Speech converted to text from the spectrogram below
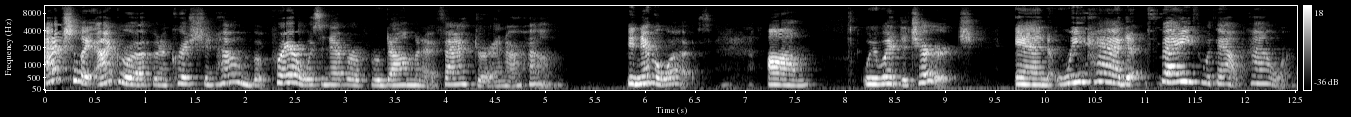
Actually, I grew up in a Christian home, but prayer was never a predominant factor in our home. It never was. Um, we went to church and we had faith without power.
